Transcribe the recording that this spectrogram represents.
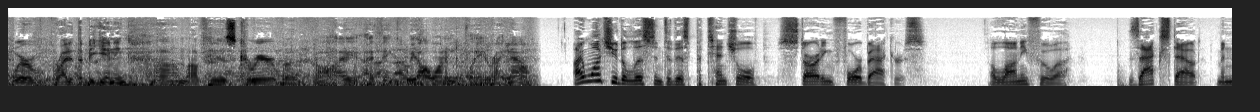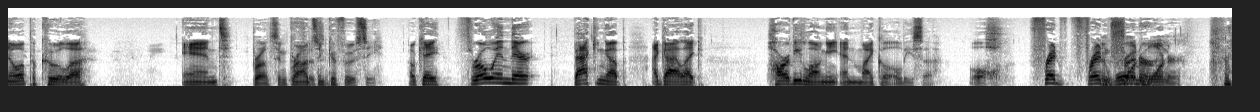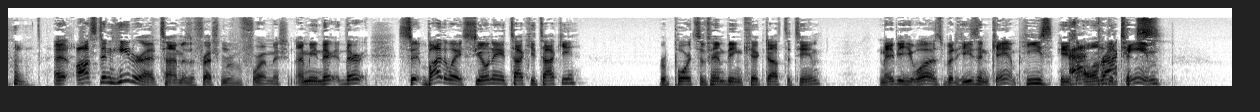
we're right at the beginning um, of his career, but oh, I, I think we all want him to play right now. I want you to listen to this potential starting four backers Alani Fua, Zach Stout, Manoa Pikula, and Bronson. Bronson Kaufusi. Kaufusi. Okay? Throw in there, backing up, a guy like Harvey Langi and Michael Alisa. Oh, Fred Fred and Warner. Fred Warner. Austin Heater had time as a freshman before admission. I mean, they're, they're by the way, Sione Takitaki reports of him being kicked off the team. Maybe he was, but he's in camp. He's he's at on practice. the team.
